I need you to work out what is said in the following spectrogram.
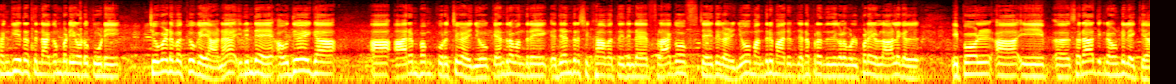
സംഗീതത്തിന്റെ അകമ്പടിയോടുകൂടി ചുവട് വെക്കുകയാണ്. ഇതിന്റെ ഔദ്യോഗിക ആരംഭം കുറിച്ചു കഴിഞ്ഞു. കേന്ദ്രമന്ത്രി ഗജേന്ദ്ര ശിഖാവത്ത് ഇതിന്റെ ഫ്ളാഗ് ഓഫ് ചെയ്ത് കഴിഞ്ഞു. മന്ത്രിമാരും ജനപ്രതിനിധികളും ഉൾപ്പെടെയുള്ള ആളുകൾ ഇപ്പോൾ ഈ ആ, സ്വരാജ് ഗ്രൗണ്ടിലേക്ക്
